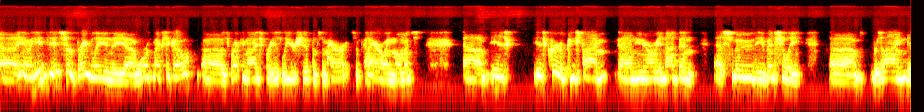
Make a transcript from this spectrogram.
uh, you know, he had served bravely in the uh, war with Mexico. Uh, was recognized for his leadership and some har- some kind of harrowing moments. Um, his his career in peacetime uh, in the Union Army had not been as smooth. He eventually um, resigned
